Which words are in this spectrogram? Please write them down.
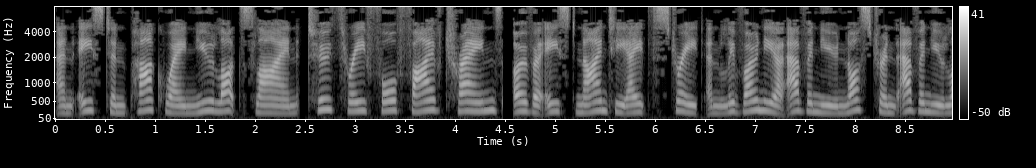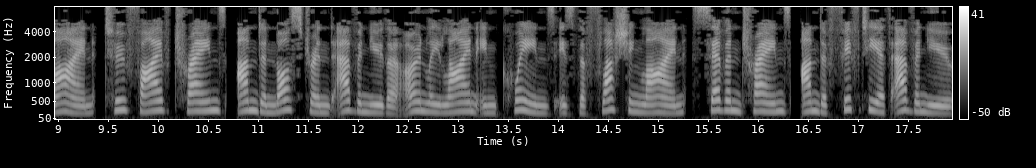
and Eastern Parkway New Lots Line 2345 trains, over East 98th Street and Livonia Avenue Nostrand Avenue Line 25 trains, under Nostrand Avenue. The only line in Queens is the Flushing Line 7 trains, under 50th Avenue,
